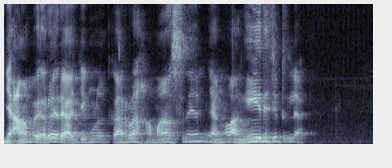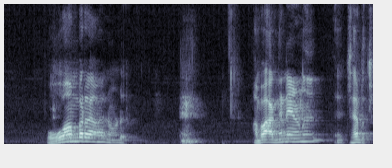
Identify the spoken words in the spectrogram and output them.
ഞാൻ വേറെ രാജ്യങ്ങൾ കാരണം ഹമാസിനെ ഞങ്ങൾ അംഗീകരിച്ചിട്ടില്ല. പോകാൻ പറ അവനോട്. അപ്പോൾ അങ്ങനെയാണ് ചർച്ച.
